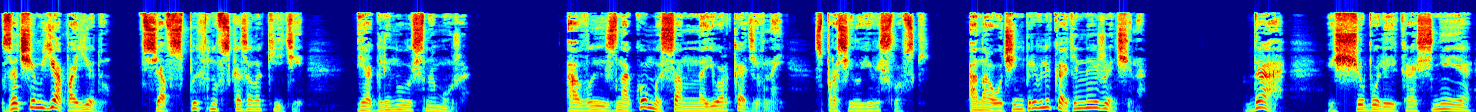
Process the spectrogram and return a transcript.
Зачем я поеду? Вся вспыхнув, сказала Кити и оглянулась на мужа. — А вы знакомы с Анной Аркадьевной? — спросил ее Весловский. — Она очень привлекательная женщина. — Да, еще более краснее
